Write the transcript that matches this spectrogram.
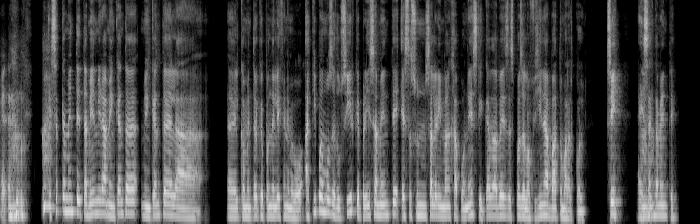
Exactamente, también mira, me encanta, me encanta la, el comentario que pone el FNMBO. Aquí podemos deducir que precisamente este es un salaryman japonés que cada vez después de la oficina va a tomar alcohol. Sí, Exactamente.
